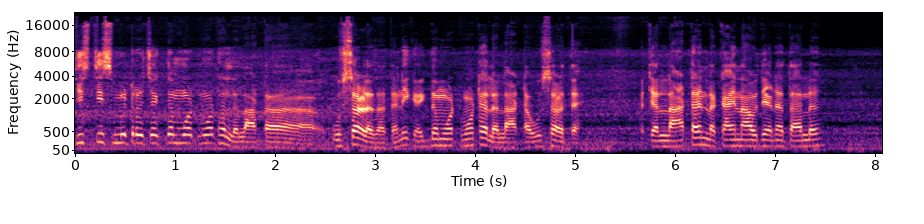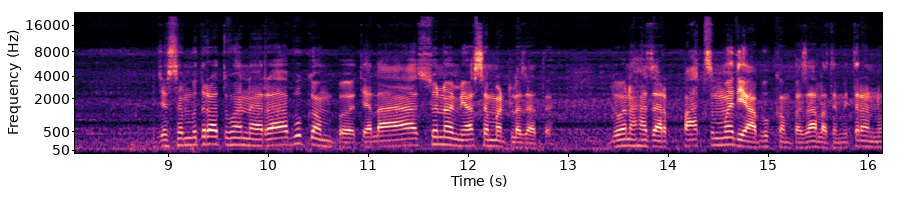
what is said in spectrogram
तीस तीस मीटरच्या एकदम मोठमोठ्याला लाटा उसळल्या जात्या नाही का? एकदम मोठमोठ्याला लाटा उसळत्या. त्या लाटांना काय नाव देण्यात आलं? जे समुद्रात होणारा भूकंप त्याला सुनामी असं म्हटलं जातं. दोन हजार पाचमध्ये हा भूकंप झाला होता मित्रांनो.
